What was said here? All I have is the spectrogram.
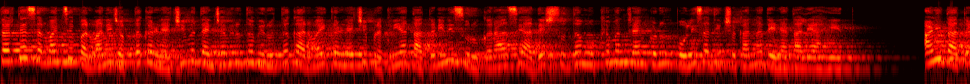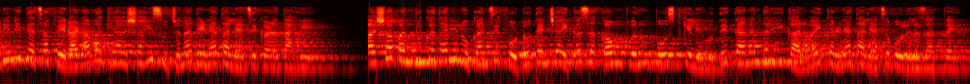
तर त्या सर्वांचे परवाने जप्त करण्याची व त्यांच्याविरुद्ध विरुद्ध कारवाई करण्याची प्रक्रिया तातडीने सुरू करा असे आदेश सुद्धा मुख्यमंत्र्यांकडून पोलीस अधीक्षकांना देण्यात आले आहेत. आणि तातडीने त्याचा फेराडावा घ्या अशाही सूचना देण्यात आल्याचे कळत आहे. अशा बंदुकधारी लोकांचे फोटो त्यांच्या एकच अकाउंटवरून पोस्ट केले होते. त्यानंतर ही कारवाई करण्यात आल्याचं बोललं जात आहे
